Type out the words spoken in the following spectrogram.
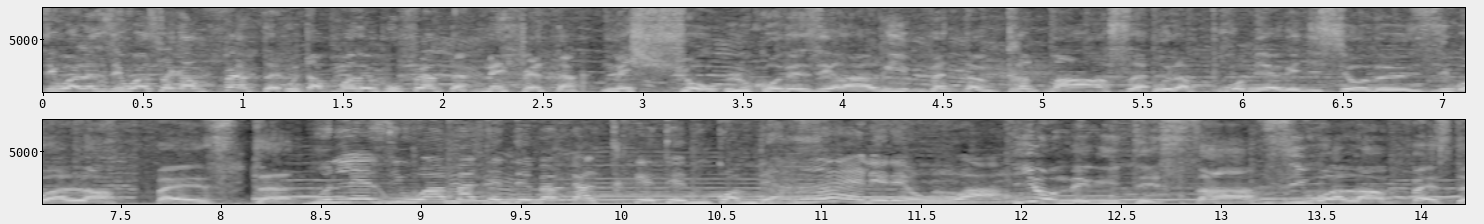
ziwa, les ziwa, ça comme fête. Vous t'apprenez pour fête, mais fête, mais chaud. Louko Désir arrive 29-30 mars pour la première édition de Ziwala Fest. Moun les ziwa matin de bab kal traite nous comme des reines et des rois. Yo mérité ça, Ziwala Fest.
